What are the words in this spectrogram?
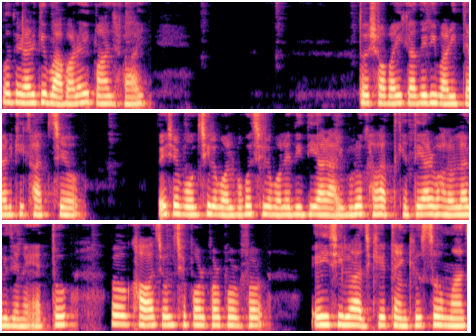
ওদের আর কি বাবারাই পাঁচ ভাই। তো সবাই কাদেরই বাড়িতে আর কি খাচ্ছে ও। তো এসে বলছিল, গল্প করছিল, বলে, দিদি, আর আইবুড়ো ভাত খেতে আর ভালো লাগছে না। এত খাওয়া চলছে পরপর পরপর। পর পর এই ছিল আজকে থ্যাংক ইউ সো মাচ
